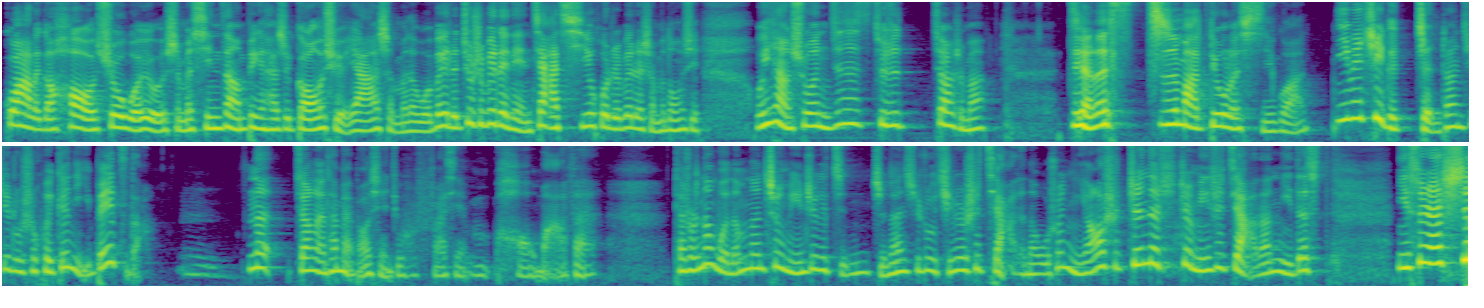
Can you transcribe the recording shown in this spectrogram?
挂了个号，说我有什么心脏病还是高血压什么的，我为了就是为了点假期或者为了什么东西，我一想说，你这是就是叫什么？捡了芝麻丢了西瓜，因为这个诊断记录是会跟你一辈子的。嗯，那将来他买保险就会发现好麻烦。他说：“那我能不能证明这个诊诊断记录其实是假的呢？”我说：“你要是真的是证明是假的，你的你虽然身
